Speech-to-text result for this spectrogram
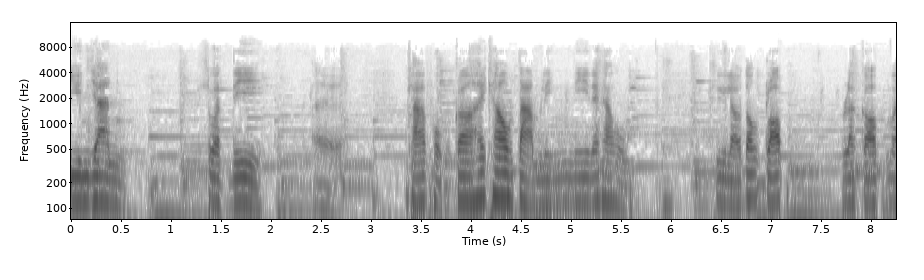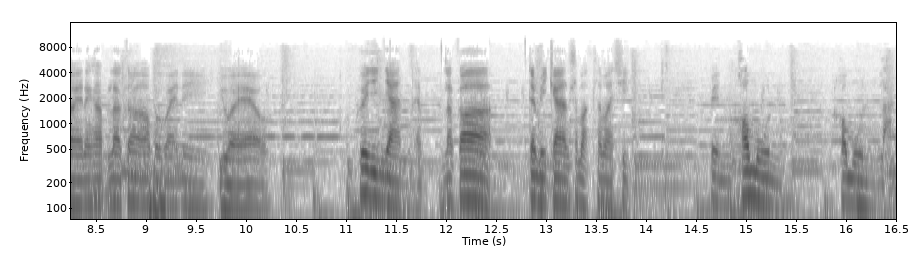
ยืนยัน สวัสดี เออครับผมก็ให้เข้าตามลิงก์นี้นะครับผม คือเราต้องกรอปแล้วกรอปไว้นะครับ แล้วก็เอาไปไว้ใน URL เพื่อยืนยันครับ แล้วก็จะมีการสมัครสมาชิก เป็นข้อมูลข้อมูลหลัก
